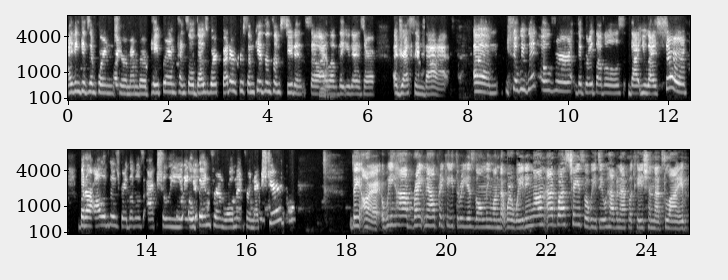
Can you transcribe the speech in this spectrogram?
I think it's important to remember paper and pencil does work better for some kids and some students. So yeah. I love that you guys are addressing that. Um, so we went over the grade levels that you guys serve, but are all of those grade levels actually open for enrollment for next year? They are. We have right now pre-K three is the only one that we're waiting on at West Chase, but we do have an application that's live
